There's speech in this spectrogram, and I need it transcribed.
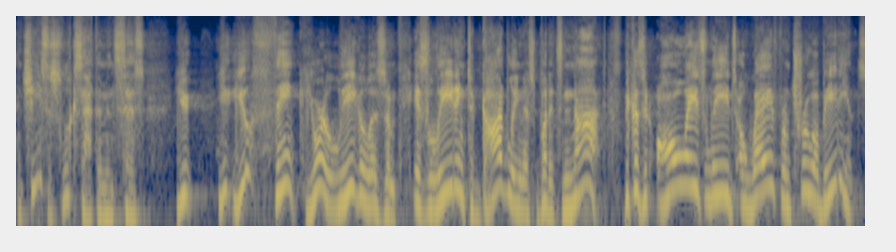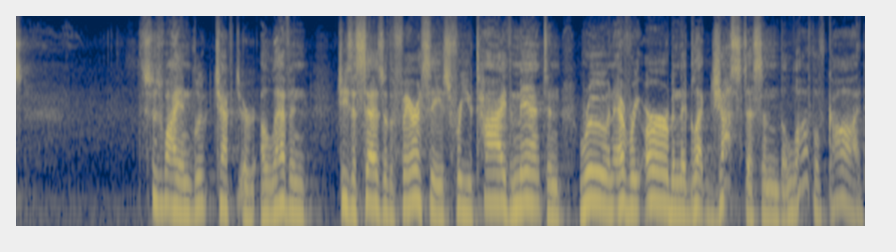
And Jesus looks at them and says, You, you, you think your legalism is leading to godliness, but it's not, because it always leads away from true obedience. This is why in Luke chapter 11, Jesus says of the Pharisees, For you tithe mint and rue and every herb and neglect justice and the love of God.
